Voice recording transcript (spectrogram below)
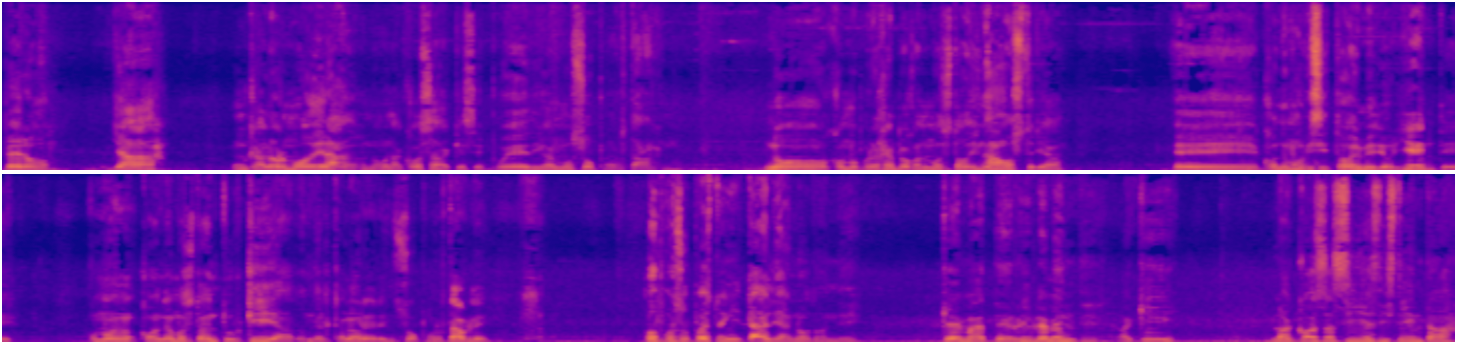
pero ya un calor moderado, ¿no? una cosa que se puede, digamos, soportar. No, no como por ejemplo cuando hemos estado en Austria, eh, cuando hemos visitado el Medio Oriente, como cuando hemos estado en Turquía, donde el calor era insoportable, o por supuesto en Italia, ¿no? donde quema terriblemente. Aquí la cosa sí es distinta,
